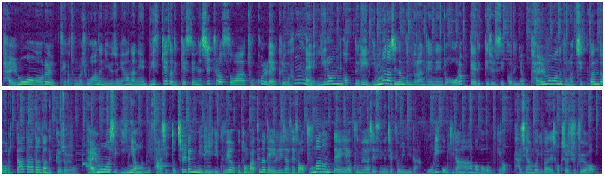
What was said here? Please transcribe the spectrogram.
달모어를 제가 정말 좋아하는 이유 중에 하나는 위스키에서 느낄 수 있는 시트러스와 초콜릿 그리고 흙내 이런 것들이 입문하시는 분들한테는 좀 어렵게 느끼실 수 있거든요. 달모어는 정말 직관적으로 따다다다 느껴져요. 달모어 12년 40도 700ml이고요. 보통 마트나 데일리샷에서 9만 원대에 구매하실 수 있는 제품입니다. 오리고기랑 한번 먹어볼게요. 다시 한번 입안에 적셔주고요.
